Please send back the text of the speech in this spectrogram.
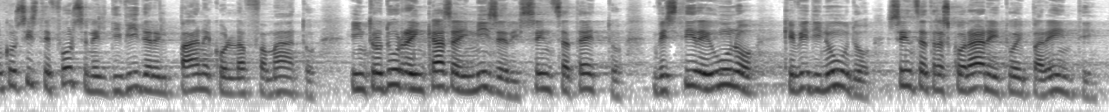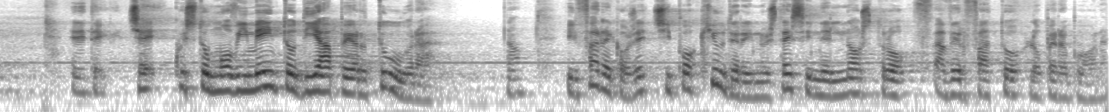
Non consiste forse nel dividere il pane con l'affamato, introdurre in casa i miseri senza tetto, vestire uno che vedi nudo senza trascurare i tuoi parenti? Vedete, c'è questo movimento di apertura. No? Il fare cose ci può chiudere in noi stessi nel nostro aver fatto l'opera buona.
